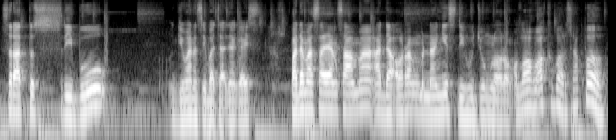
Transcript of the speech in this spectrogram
100 ribu gimana sih bacanya guys pada masa yang sama ada orang menangis di ujung lorong Allahu Akbar siapa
